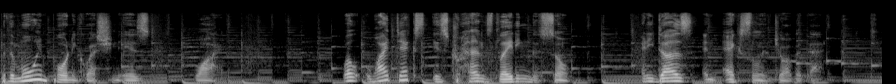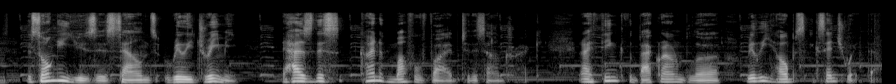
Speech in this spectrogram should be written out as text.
But the more important question is, why? Well, White Dex is translating the song, and he does an excellent job at that. The song he uses sounds really dreamy. It has this kind of muffled vibe to the soundtrack, and I think the background blur really helps accentuate that.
